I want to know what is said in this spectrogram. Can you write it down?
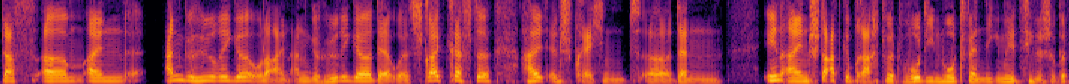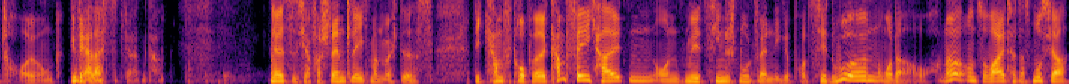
dass ähm, ein Angehörige oder ein Angehöriger der US-Streitkräfte halt entsprechend äh, dann in einen Staat gebracht wird, wo die notwendige medizinische Betreuung gewährleistet werden kann. Es ist ja verständlich, man möchte es die Kampftruppe kampffähig halten und medizinisch notwendige Prozeduren oder auch ne, und so weiter. Das muss ja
